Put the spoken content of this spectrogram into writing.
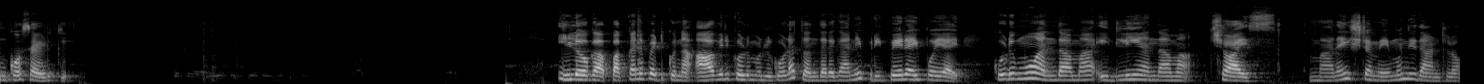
ఇంకో సైడ్కి ఈలోగా పక్కన పెట్టుకున్న ఆవిరి కుడుములు కూడా తొందరగానే ప్రిపేర్ అయిపోయాయి. కుడుము అందామా ఇడ్లీ అందామా? చాయిస్. మన ఇష్టం ఏముంది దాంట్లో?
